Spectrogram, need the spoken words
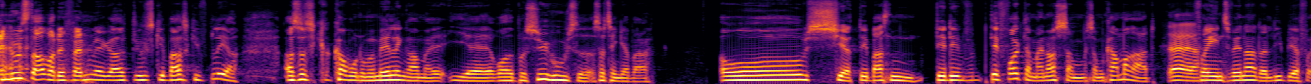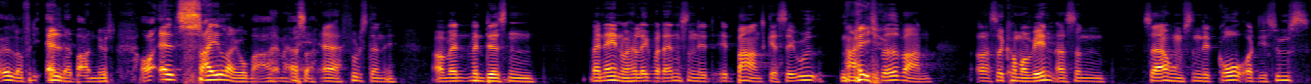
nu stopper det fandme ikke op. Du skal bare skifte blære. Og så kommer du med melding om, at I er rådet på sygehuset, og så tænker jeg bare, oh shit, det er bare sådan, det, det, det frygter man også som, som kammerat ja, ja. for ens venner, der lige bliver forældre, fordi alt er bare nyt. Og alt sejler jo bare. Jamen, altså, Ja, fuldstændig. Og men, men det er sådan... Man aner jo heller ikke, hvordan sådan et, et barn skal se ud. nej. Et spædbarn. Og så kommer vi ind, og sådan, så er hun sådan lidt grå, og de synes,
